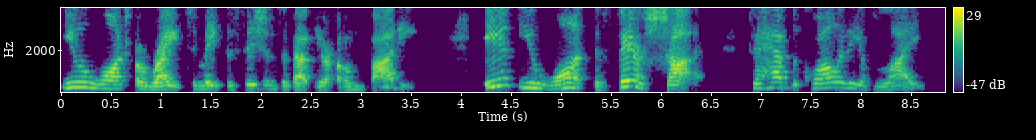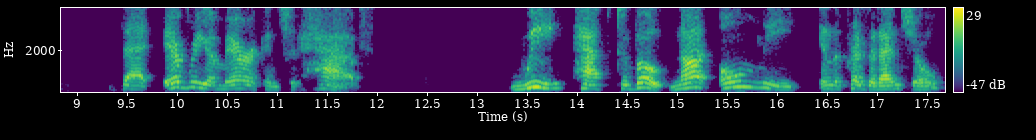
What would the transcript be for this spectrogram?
you want a right to make decisions about your own body, if you want the fair shot to have the quality of life that every American should have, we have to vote, not only in the presidential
